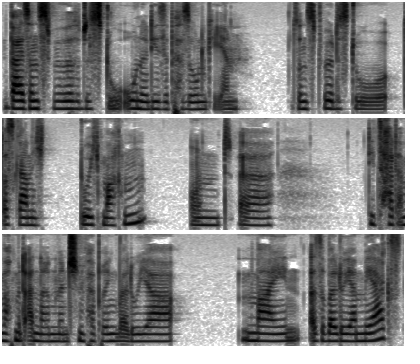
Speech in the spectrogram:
weil sonst würdest du ohne diese Person gehen. Sonst würdest du das gar nicht durchmachen und äh, die Zeit einfach mit anderen Menschen verbringen, weil du ja mein, also weil du ja merkst,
